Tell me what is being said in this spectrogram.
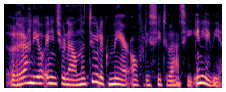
Radio 1 Journaal natuurlijk meer over de situatie in Libië.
